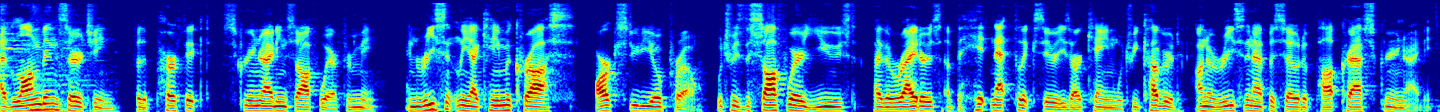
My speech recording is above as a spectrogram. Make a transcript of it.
I've long been searching for the perfect screenwriting software for me. And recently I came across Arc Studio Pro, which was the software used by the writers of the hit Netflix series Arcane, which we covered on a recent episode of Popcraft Screenwriting.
